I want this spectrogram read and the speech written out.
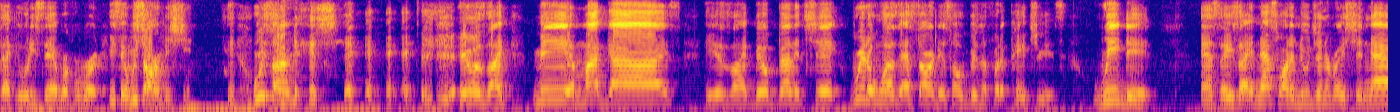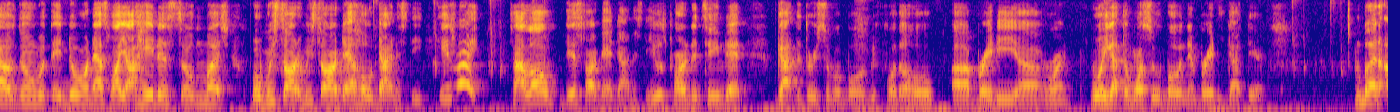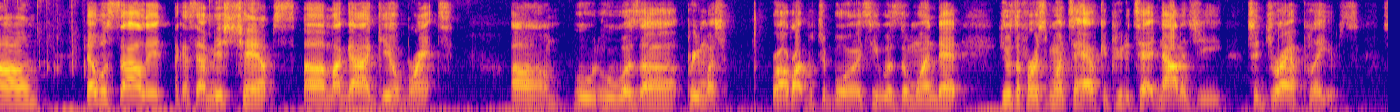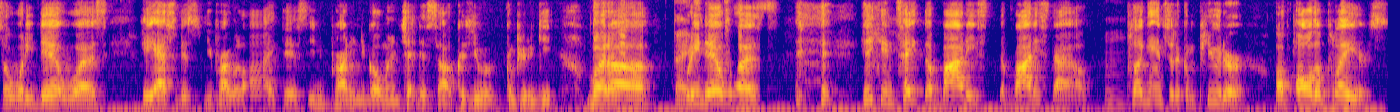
exactly what he said word for word. He said, "We started this shit. we started this shit." he was like, "Me and my guys." He was like, "Bill Belichick. We're the ones that started this whole business for the Patriots. We did." And so he's like, and that's why the new generation now is doing what they're doing. That's why y'all hate us so much. But we started, we started that whole dynasty. He's right. Ty Law did start that dynasty. He was part of the team that got the three Super Bowls before the whole uh, Brady uh, run. Well, he got the one Super Bowl and then Brady got there. But um, that was solid. Like I said, I missed champs. Uh, my guy Gil Brandt, um, who who was uh pretty much uh, right with your boys. He was the one that he was the first one to have computer technology to draft players. So what he did was he actually this you probably would like this. You probably need to go in and check this out because you a computer geek. But uh, Thanks. what he did was he can take the body the body style, Mhm. plug it into the computer of all the players,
